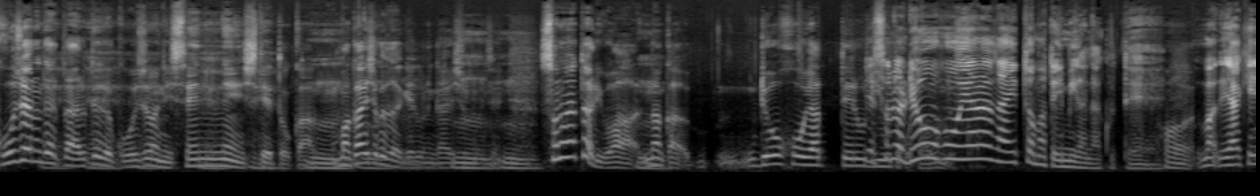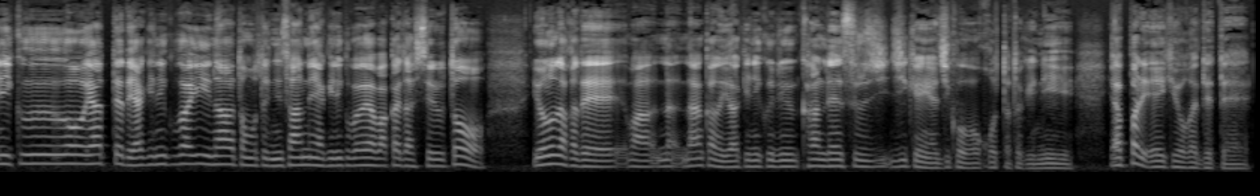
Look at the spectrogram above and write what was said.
工場やるんだったらある程度工場に専念してとか、まあ外食だったら逆に外食に、そのあたりはなんか両方やってる理由それは両方やらないとまた意味がなくて、はい、まあ焼肉をやってて焼肉がいいなと思って23年焼肉ばっかり出してると世の中でまあ何かの焼肉に関連する事件や事故が起こった時にやっぱり影響が出て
